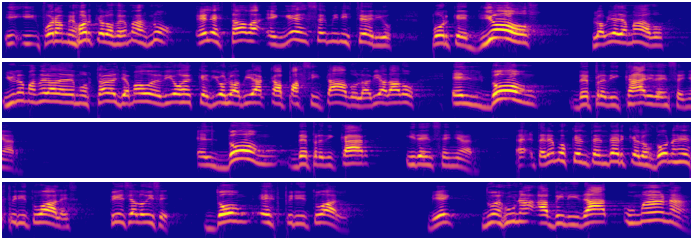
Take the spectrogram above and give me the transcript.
y, fuera mejor que los demás. No, él estaba en ese ministerio porque Dios lo había llamado y una manera de demostrar el llamado de Dios es que Dios lo había capacitado, le había dado el don de predicar y de enseñar. El don de predicar y de enseñar. Eh, tenemos que entender que los dones espirituales, fíjense, lo dice, don espiritual, bien, no es una habilidad humana.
